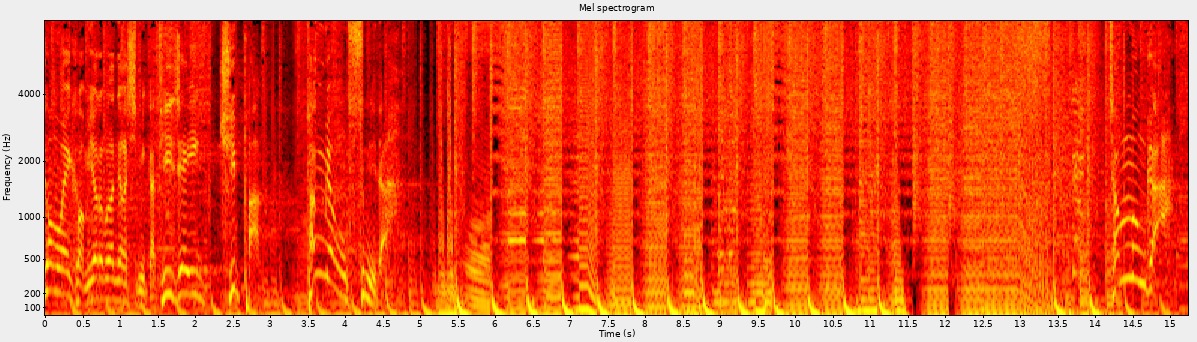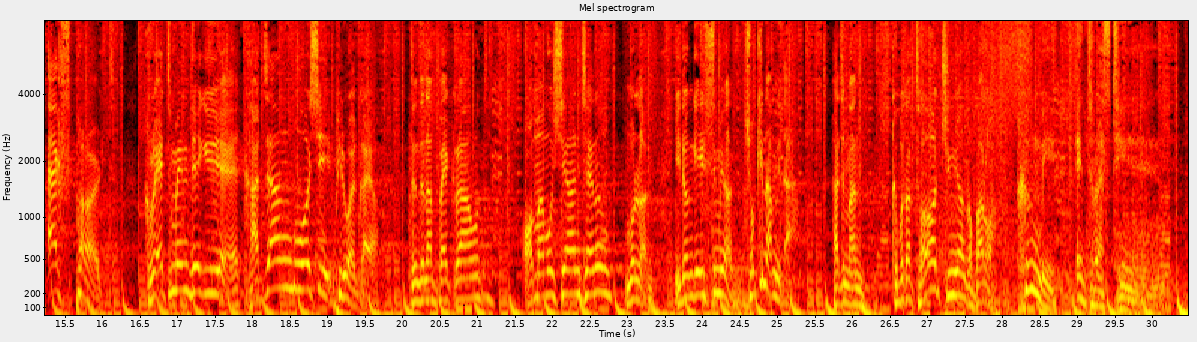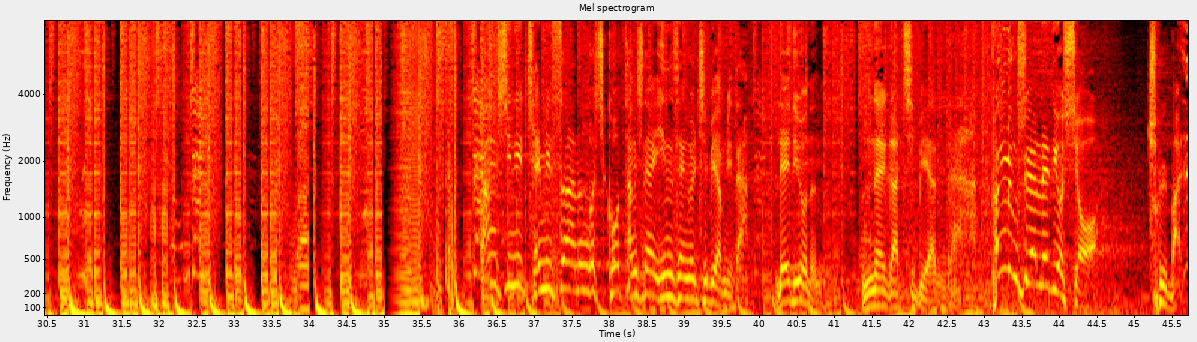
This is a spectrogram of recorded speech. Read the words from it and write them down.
Welcome, welcome. 여러분 안녕하십니까? DJ Chip 박명수입니다. 전문가, expert, great man이 되기 위해 가장 무엇이 필요할까요? 든든한 백그라운드, 어마무시한 재능, 물론 이런 게 있으면 좋긴 합니다. 하지만 그보다 더 중요한 건 바로 흥미, 인터레스팅. 당신이 재밌어하는 것이 곧 당신의 인생을 지배합니다. 레디오는 내가 지배한다. 박명수의 라디오 쇼 출발.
